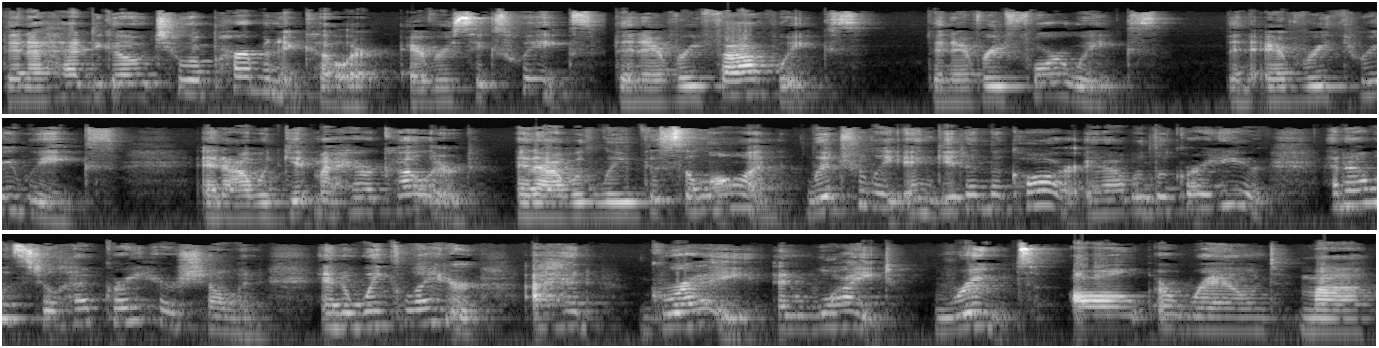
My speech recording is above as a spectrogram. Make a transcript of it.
Then I had to go to a permanent color every six weeks, then every five weeks, then every four weeks, then every three weeks and I would get my hair colored and I would leave the salon literally and get in the car and I would look right here and I would still have gray hair showing. And a week later, I had gray and white roots all around my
